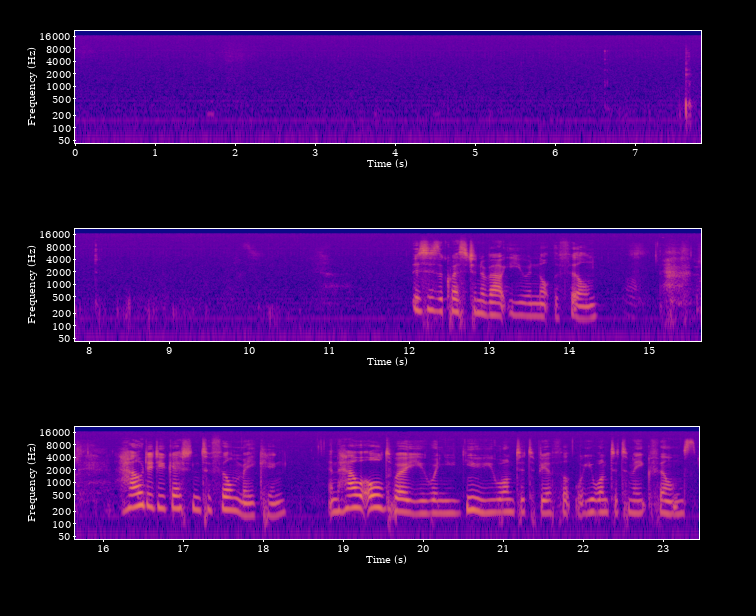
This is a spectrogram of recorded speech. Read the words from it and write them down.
This is a question about you and not the film. how did you get into filmmaking, and how old were you when you knew you wanted to be a fil- you wanted to make films?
